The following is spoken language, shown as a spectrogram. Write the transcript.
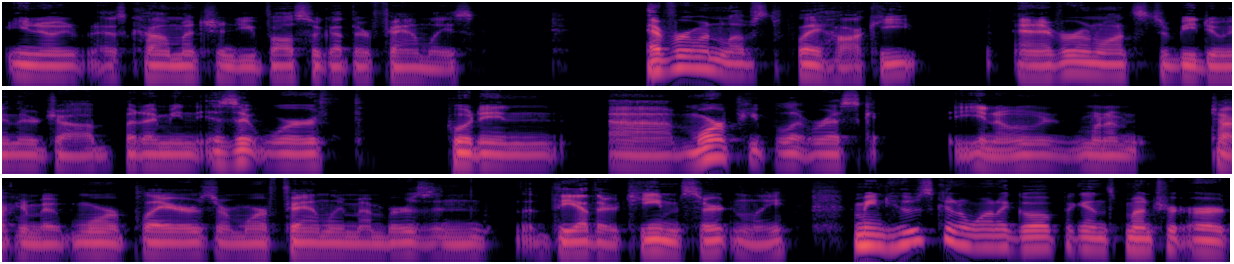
you know, as Kyle mentioned, you've also got their families. Everyone loves to play hockey and everyone wants to be doing their job. But I mean, is it worth putting uh, more people at risk? You know, when I'm talking about more players or more family members and the other team, certainly. I mean, who's going to want to go up against Montreal or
